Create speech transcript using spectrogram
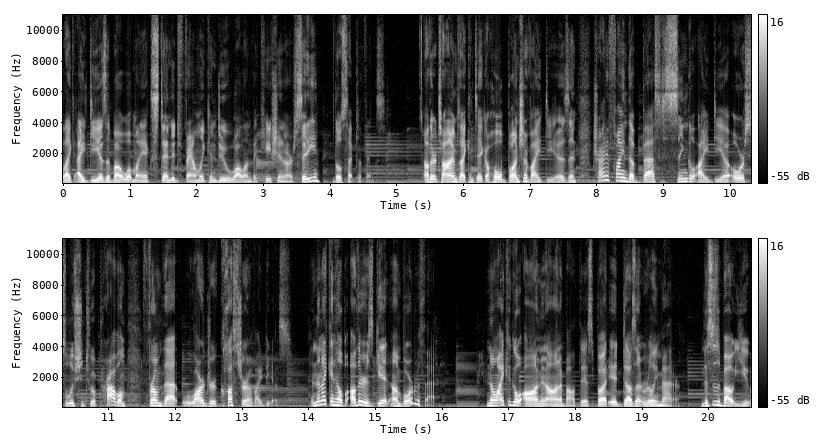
like ideas about what my extended family can do while on vacation in our city, those types of things. Other times, I can take a whole bunch of ideas and try to find the best single idea or solution to a problem from that larger cluster of ideas. And then I can help others get on board with that. Now, I could go on and on about this, but it doesn't really matter. This is about you.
